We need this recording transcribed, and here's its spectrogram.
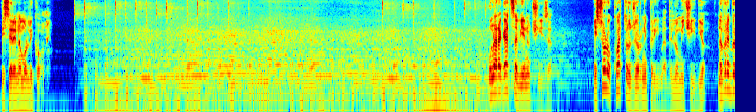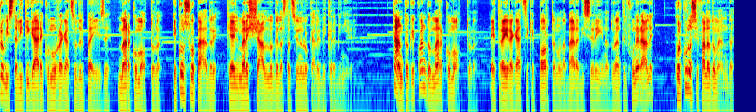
di Serena Mollicone. Una ragazza viene uccisa e solo quattro giorni prima dell'omicidio l'avrebbero vista litigare con un ragazzo del paese, Marco Mottola, e con suo padre, che è il maresciallo della stazione locale dei carabinieri. Tanto che quando Marco Mottola è tra i ragazzi che portano la bara di Serena durante il funerale, qualcuno si fa la domanda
